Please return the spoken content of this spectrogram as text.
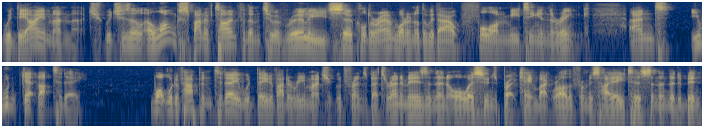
with the Iron Man match, which is a, a, long span of time for them to have really circled around one another without full on meeting in the ring. And you wouldn't get that today. What would have happened today would they'd have had a rematch at Good Friends, Better Enemies, and then or as soon as Bret came back rather from his hiatus, and then there'd have been, you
